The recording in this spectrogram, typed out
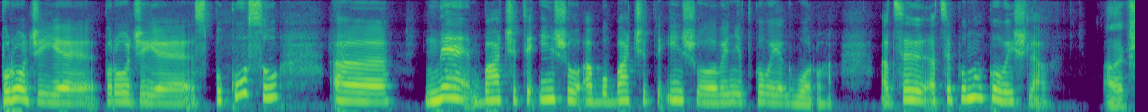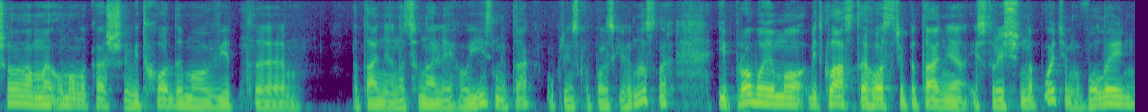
породжує, породжує спокусу. Е, не бачити іншого або бачити іншого винятково як ворога. А це, а це помилковий шлях. Але якщо ми, умовно кажучи, відходимо від е, питання національних егоїзмів, так, українсько-польських відносинах, і пробуємо відкласти гострі питання історичні на потім, Волинь,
